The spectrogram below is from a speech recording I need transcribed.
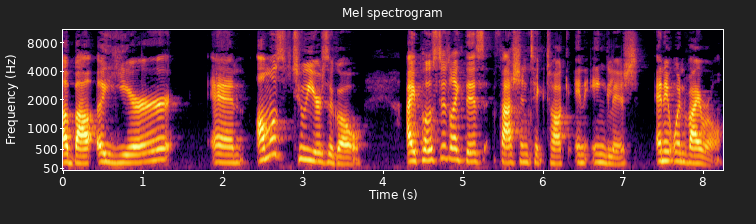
about a year and almost 2 years ago I posted like this fashion TikTok in English and it went viral.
